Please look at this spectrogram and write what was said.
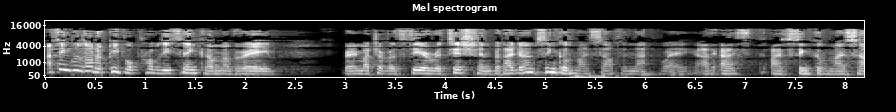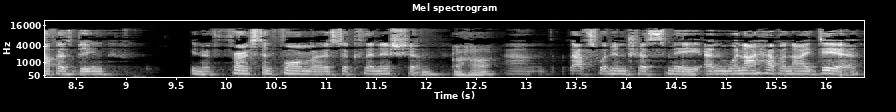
I think a lot of people probably think I'm a very, very much of a theoretician, but I don't think of myself in that way. I, I, I think of myself as being, you know, first and foremost a clinician. Uh-huh. And that's what interests me. And when I have an idea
